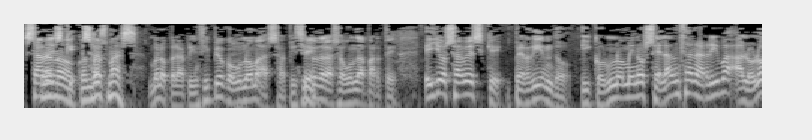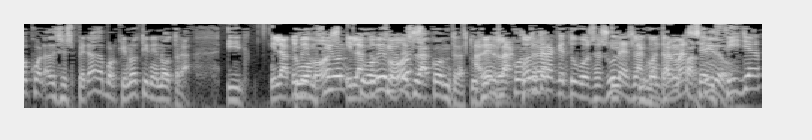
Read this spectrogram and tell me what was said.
Sabes que. Con dos más. Bueno, pero al principio con uno más. Al principio de la segunda parte. Ellos sabes que perdiendo y con uno menos se lanzan arriba a lo loco, a la desesperada, porque no tienen otra. Y, y la tuvimos. Y la tuvimos. la contra. a ver, la, contra, que tuvo Sasuna es la contra más sencilla.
